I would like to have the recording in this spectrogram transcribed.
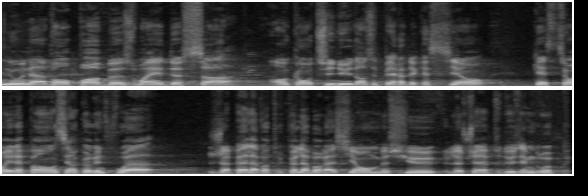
Nous n'avons pas besoin de ça. On continue dans une période de questions. Questions et réponses. Et encore une fois, j'appelle à votre collaboration, monsieur le chef du deuxième groupe.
